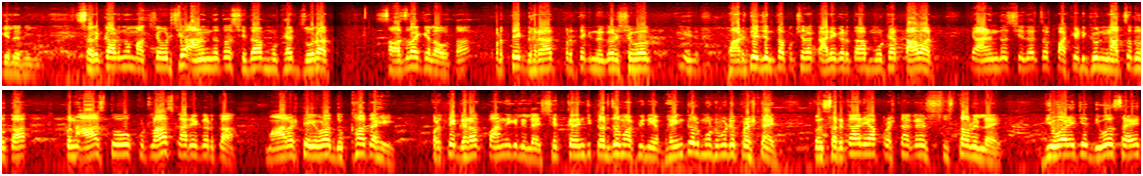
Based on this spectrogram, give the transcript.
गेलं नाही आहे सरकारनं मागच्या वर्षी आनंदाचा शिदा मोठ्या जोरात साजरा केला होता. प्रत्येक घरात प्रत्येक नगरसेवक भारतीय जनता पक्षाचा कार्यकर्ता मोठ्या तावात त्या आनंद शिदाचं पाकिट घेऊन नाचत होता. पण आज तो कुठलाच कार्यकर्ता महाराष्ट्र एवढा दुःखात आहे प्रत्येक घरात पाणी गेलेलं आहे. शेतकऱ्यांची कर्जमाफी नाही आहे. भयंकर मोठमोठे प्रश्न आहेत. पण सरकार या प्रश्नाकडे सुस्तावलेलं आहे. दिवाळीचे दिवस आहेत.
